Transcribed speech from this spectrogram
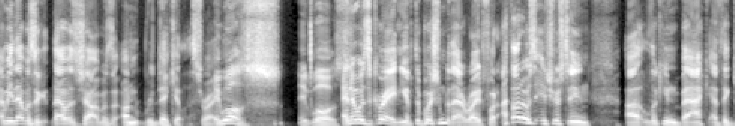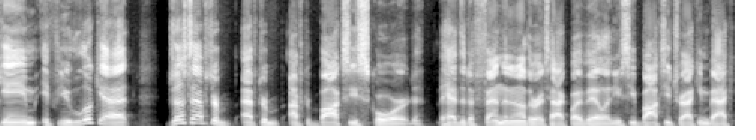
I mean, that was a, that was shot was un- ridiculous, right? It was. It was. And it was great. You have to push him to that right foot. I thought it was interesting uh, looking back at the game. If you look at just after after after Boxy scored, they had to defend in another attack by Vela, and you see Boxy tracking back,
